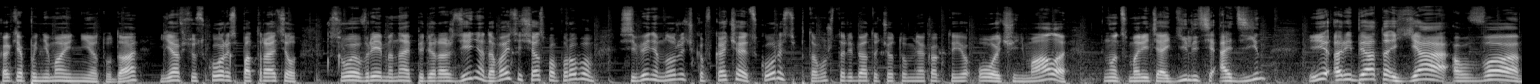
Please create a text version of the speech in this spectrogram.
как я понимаю, нету, да? Я всю скорость потратил в свое время на перерождение. Давайте сейчас попробуем себе немножечко вкачать скорость, потому что, ребята, что-то у меня как-то ее очень мало. Вот, смотрите, агилити 1. И, ребята, я в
